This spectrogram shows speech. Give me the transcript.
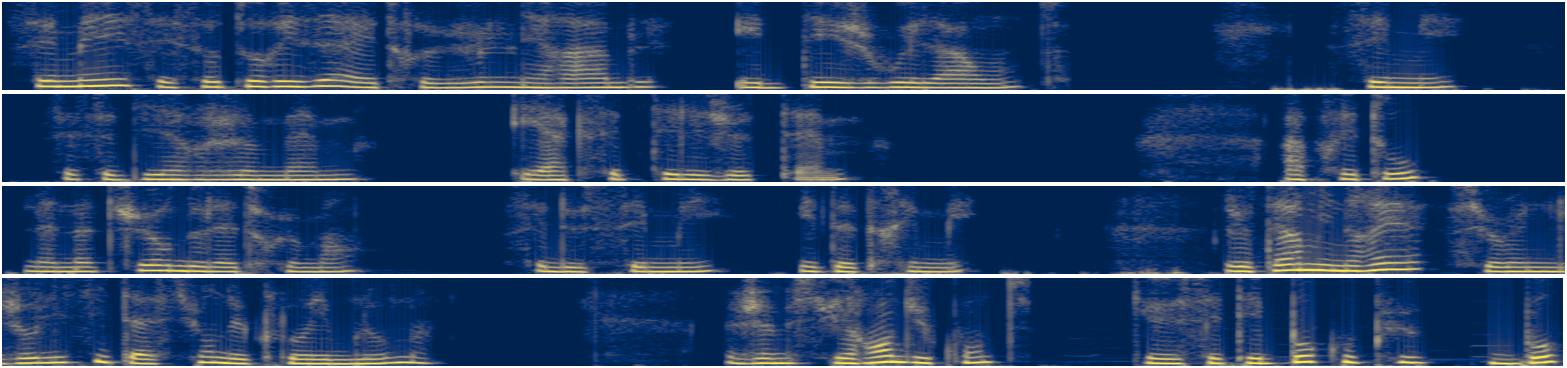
S'aimer, c'est s'autoriser à être vulnérable et déjouer la honte. S'aimer, c'est se dire je m'aime et accepter les je t'aime. Après tout, la nature de l'être humain, c'est de s'aimer et d'être aimé. Je terminerai sur une jolie citation de Chloé Bloom. Je me suis rendu compte que c'était beaucoup plus beau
